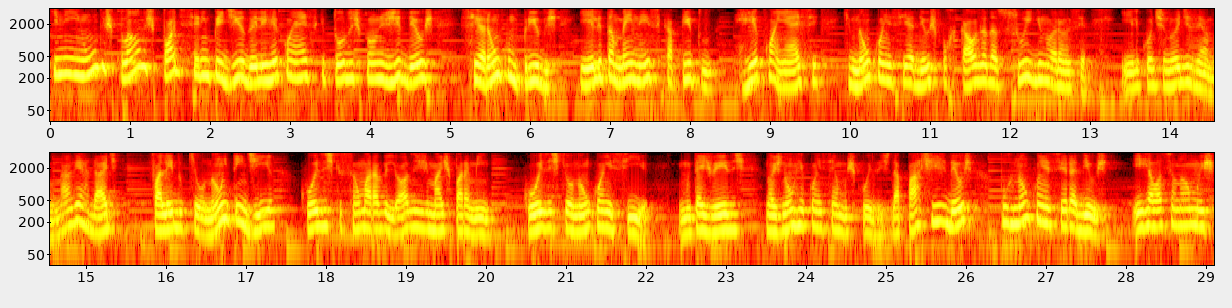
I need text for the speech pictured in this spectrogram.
que nenhum dos planos pode ser impedido. Ele reconhece que todos os planos de Deus serão cumpridos, e ele também nesse capítulo reconhece que não conhecia Deus por causa da sua ignorância. E ele continua dizendo: Na verdade, falei do que eu não entendia, coisas que são maravilhosas demais para mim, coisas que eu não conhecia. E muitas vezes nós não reconhecemos coisas da parte de Deus por não conhecer a Deus e relacionamos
